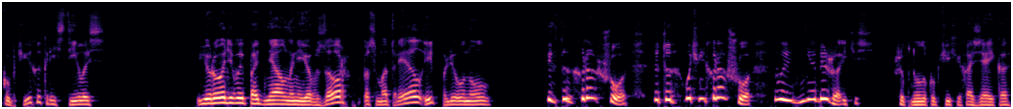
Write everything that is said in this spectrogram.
Купчиха крестилась. Юродивый поднял на нее взор, посмотрел и плюнул. — Это хорошо, это очень хорошо, вы не обижайтесь, — шепнула купчихе хозяйка.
